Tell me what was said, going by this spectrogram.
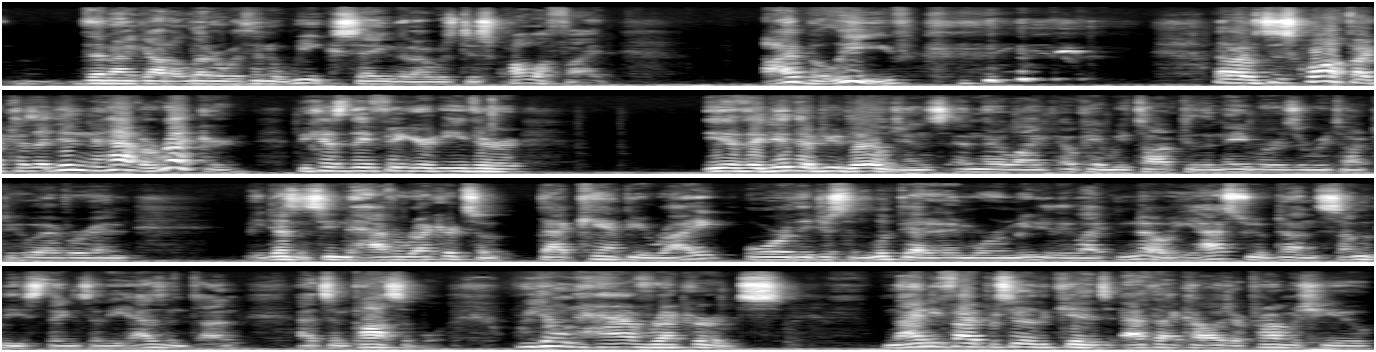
then I got a letter within a week saying that I was disqualified. I believe that I was disqualified because I didn't have a record because they figured either either they did their due diligence and they're like, okay, we talked to the neighbors or we talked to whoever, and he doesn't seem to have a record, so that can't be right. Or they just had looked at it and were immediately like, no, he has to have done some of these things that he hasn't done. That's impossible. We don't have records. 95% of the kids at that college, I promise you,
